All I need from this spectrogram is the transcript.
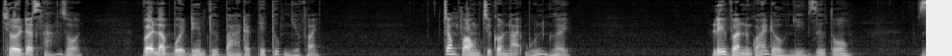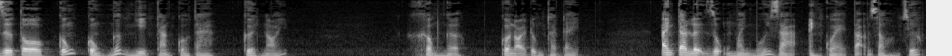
Trời đã sáng rồi, vậy là buổi đêm thứ ba đã kết thúc như vậy. Trong phòng chỉ còn lại bốn người. Lý Vân quái đầu nhìn Dư Tô. Dư Tô cũng cùng ngước nhìn thằng cô ta, cười nói. Không ngờ, cô nói đúng thật đấy. Anh ta lợi dụng manh mối giả anh què tạo ra hôm trước,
